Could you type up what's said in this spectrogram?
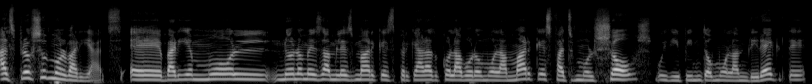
Els preus són molt variats. Eh, varien molt, no només amb les marques, perquè ara col·laboro molt amb marques, faig molts shows, vull dir, pinto molt en directe,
